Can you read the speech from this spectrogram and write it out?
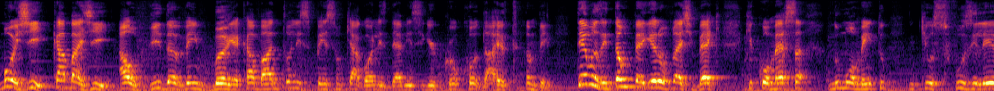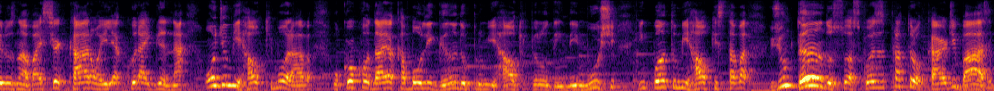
Moji, Kabaji, Alvida vem Bug acabado, então eles pensam que agora eles devem seguir Crocodile também. Temos então pequeno flashback que começa no momento em que os fuzileiros navais cercaram a ilha Kuraigana, onde o Mihawk morava o Crocodile acabou ligando para o Mihawk pelo Dendemushi. Enquanto o Mihawk estava juntando suas coisas para trocar de base.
